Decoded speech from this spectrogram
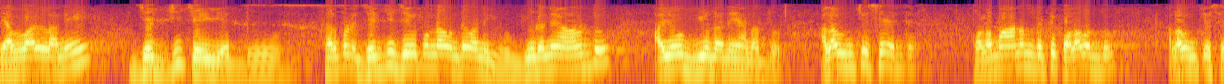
ఎవళ్ళని జడ్జి చేయొద్దు. సరిపడ జడ్జి చేయకుండా ఉంటే వాడిని యోగ్యుడనే అనొద్దు అయోగ్యుడనే అనొద్దు. అలా ఉంచేసే అంతే కొలమానం పెట్టి కొలవద్దు. అలా ఉంచేసే.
